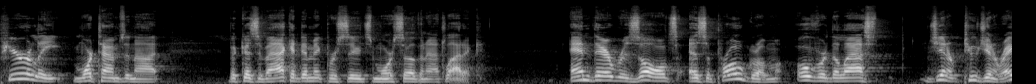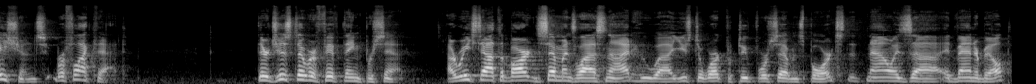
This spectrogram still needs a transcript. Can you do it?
purely more times than not because of academic pursuits more so than athletic. And their results as a program over the last gener- two generations reflect that. They're just over 15%. I reached out to Barton Simmons last night, who uh, used to work for 247 Sports, that now is uh, at Vanderbilt.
